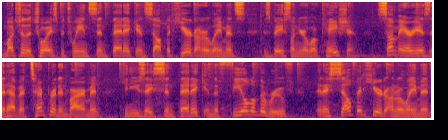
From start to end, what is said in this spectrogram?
Much of the choice between synthetic and self-adhered underlayments is based on your location. Some areas that have a temperate environment can use a synthetic in the field of the roof and a self-adhered underlayment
